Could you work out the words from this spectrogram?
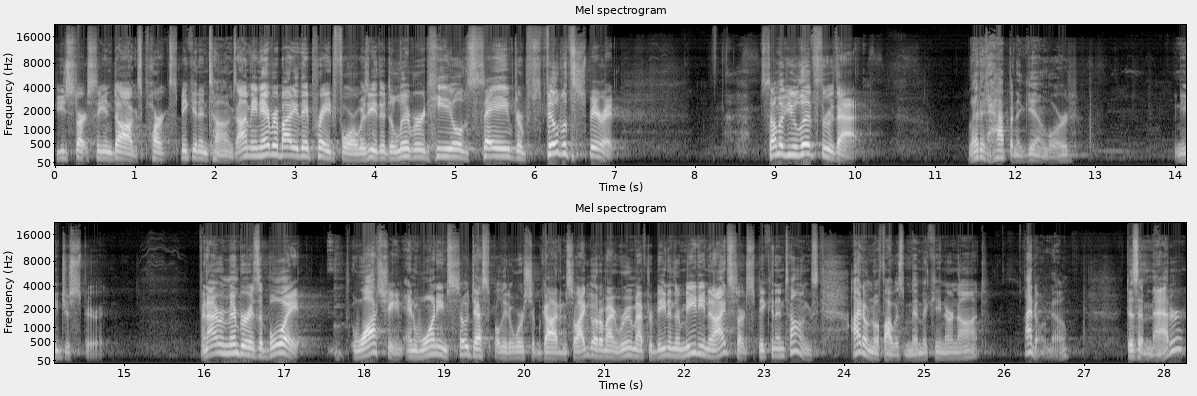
you'd start seeing dogs parked speaking in tongues. I mean, everybody they prayed for was either delivered, healed, saved, or filled with the Spirit. Some of you lived through that. Let it happen again, Lord. We need your Spirit. And I remember as a boy watching and wanting so desperately to worship God. And so I'd go to my room after being in their meeting and I'd start speaking in tongues. I don't know if I was mimicking or not. I don't know. Does it matter?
